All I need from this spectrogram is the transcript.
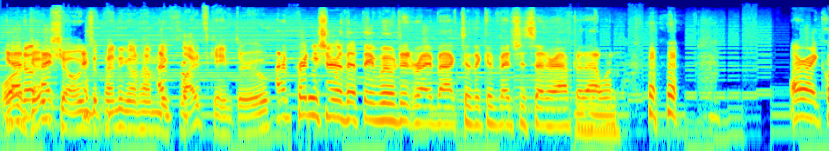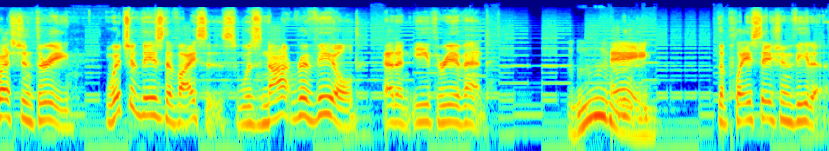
Or Yeah, I a don't- good I- showing, depending on how many I'm- flights came through. I'm pretty sure that they moved it right back to the convention center after that one. Mm. All right, question three. Which of these devices was not revealed at an E3 event? Mm. A. The PlayStation Vita.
